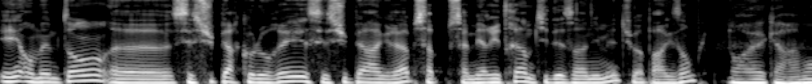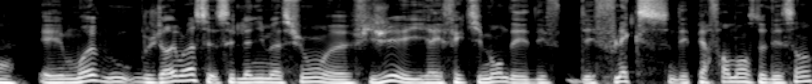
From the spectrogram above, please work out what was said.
et en même temps euh, c'est super coloré c'est super agréable ça, ça mériterait un petit dessin animé tu vois par exemple ouais carrément et moi, je dirais, voilà, c'est de l'animation euh, figée. Et il y a effectivement des, des, des flex, des performances de dessin.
